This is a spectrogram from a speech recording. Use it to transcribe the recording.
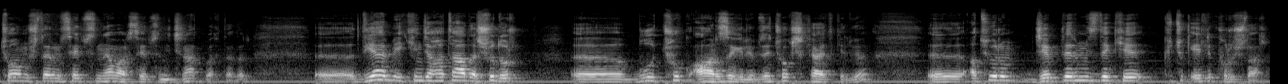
Çoğu müşterimiz hepsini ne varsa hepsini içine atmaktadır. E, diğer bir ikinci hata da şudur. E, bu çok arıza geliyor. Bize çok şikayet geliyor. E, atıyorum ceplerimizdeki küçük 50 kuruşlar.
